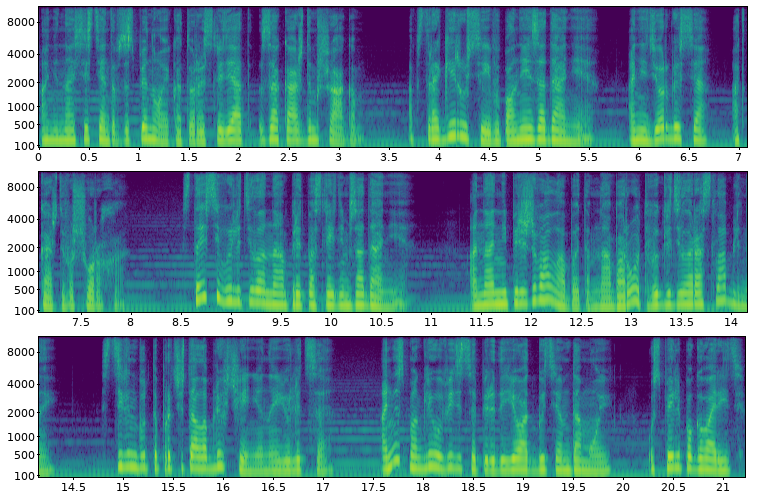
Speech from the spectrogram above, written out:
а не на ассистентов за спиной, которые следят за каждым шагом. Абстрагируйся и выполняй задания, а не дергайся от каждого шороха. Стейси вылетела на предпоследнем задании. Она не переживала об этом, наоборот, выглядела расслабленной. Стивен будто прочитал облегчение на ее лице. Они смогли увидеться перед ее отбытием домой, успели поговорить,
